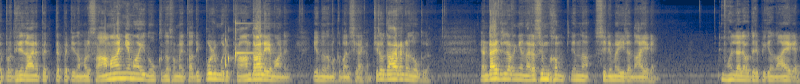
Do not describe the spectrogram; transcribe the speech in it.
പ്രതിനിധാനത്തെപ്പറ്റി നമ്മൾ സാമാന്യമായി നോക്കുന്ന സമയത്ത് അതിപ്പോഴും ഒരു പ്രാന്താലയമാണ് എന്ന് നമുക്ക് മനസ്സിലാക്കാം. ചില ഉദാഹരണങ്ങൾ നോക്കുക. രണ്ടായിരത്തിൽ ഇറങ്ങിയ നരസിംഹം എന്ന സിനിമയിലെ നായകൻ മോഹൻലാൽ അവതരിപ്പിക്കുന്ന നായകൻ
